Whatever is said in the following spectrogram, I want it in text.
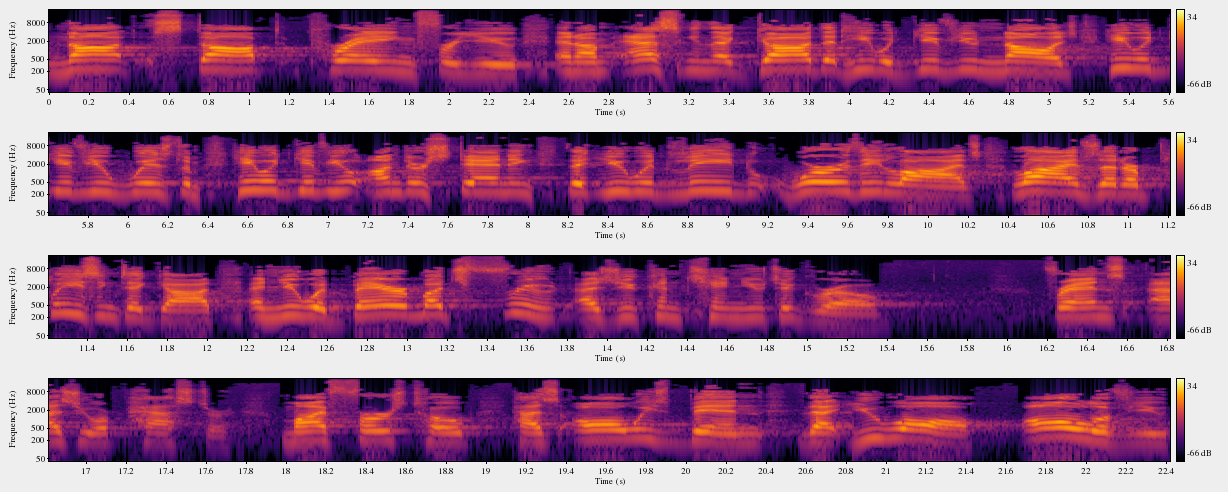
not stopped praying for you, and I'm asking that God, that He would give you knowledge, He would give you wisdom. He would give you understanding that you would lead worthy lives, lives that are pleasing to God, and you would bear much fruit as you continue to grow. Friends, as your pastor, my first hope has always been that you all all of you,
